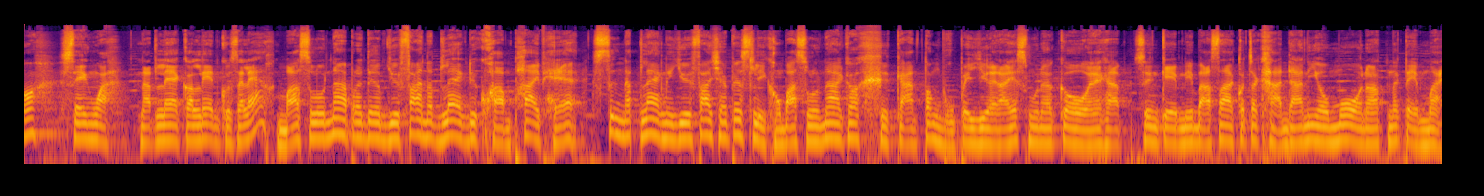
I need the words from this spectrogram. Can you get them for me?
อ้เซ็งว่ะ นัดแรกก็เล่นกูซะแล้วบาร์เซโลนาประเดิมยูฟ่านัดแรกด้วยความพ่ายแพ้ ซึ่งนัดแรกในยูฟ่าแชมเปี้ยนส์ลีกของบาร์เซโลนาก็คือการต้องบุกไปเยือนไอเอสมูนาโกนะครับซึ่งเกมนี้บาร์ซ่าก็จะขาดดานิโอโมเนาะนักเตะใหม่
